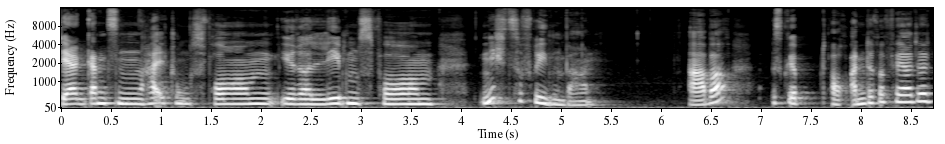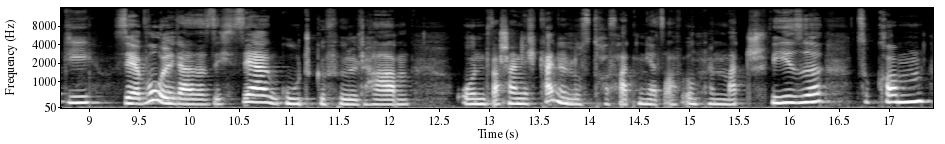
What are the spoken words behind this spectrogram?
der ganzen Haltungsform, ihrer Lebensform nicht zufrieden waren. Aber es gibt auch andere Pferde, die sehr wohl da sich sehr gut gefühlt haben und wahrscheinlich keine Lust drauf hatten, jetzt auf irgendeine Matschwiese zu kommen.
